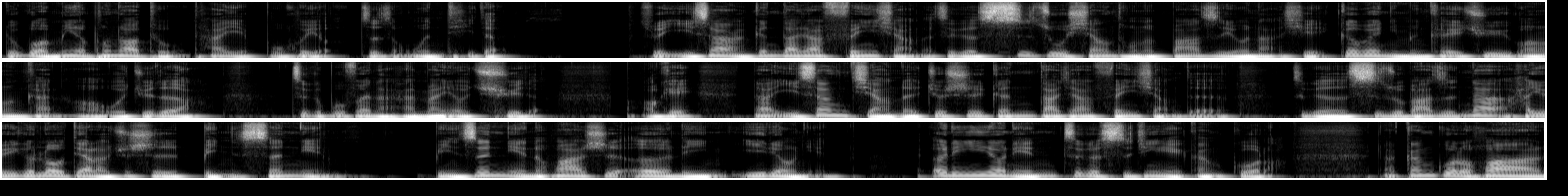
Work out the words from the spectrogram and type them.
如果没有碰到土，它也不会有这种问题的。所以以上跟大家分享的这个四柱相同的八字有哪些？各位你们可以去玩玩看啊，我觉得啊这个部分呢还蛮有趣的。OK，那以上讲的就是跟大家分享的这个四柱八字。那还有一个漏掉了，就是丙申年。丙申年的话是二零一六年，二零一六年这个时间也刚过了。那刚过的话，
